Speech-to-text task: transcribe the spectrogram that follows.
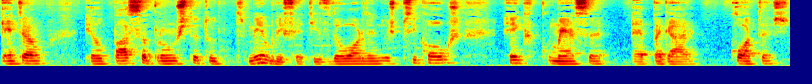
então ele passa para um estatuto de membro efetivo da Ordem dos Psicólogos, em que começa a pagar cotas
